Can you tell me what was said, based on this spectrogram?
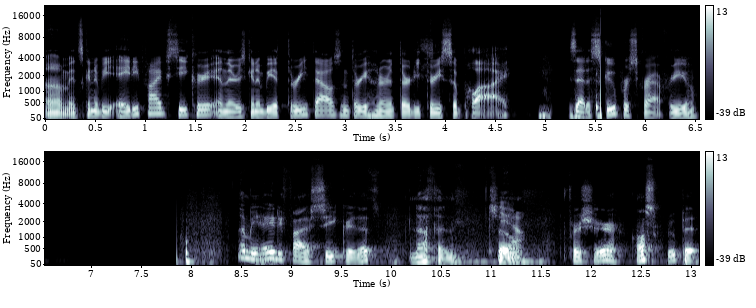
Um, it's going to be 85 secret, and there's going to be a 3,333 supply. Is that a scoop or scrap for you? I mean, 85 secret. That's nothing. So Yeah. for sure, I'll scoop it.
